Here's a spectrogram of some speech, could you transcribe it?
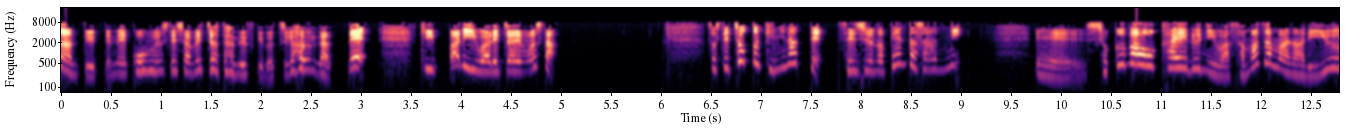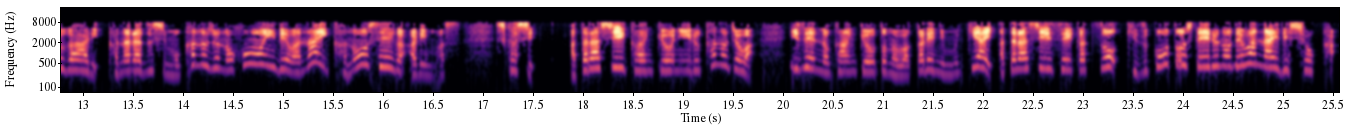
の？なんて言ってね、興奮して喋っちゃったんですけど、違うんだって。きっぱり言われちゃいました。そしてちょっと気になって、先週のペンタさんに、えー、職場を変えるには様々な理由があり、必ずしも彼女の本意ではない可能性があります。しかし、新しい環境にいる彼女は、以前の環境との別れに向き合い、新しい生活を築こうとしているのではないでしょうか。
